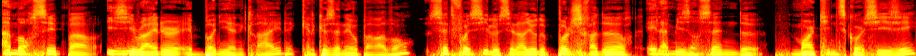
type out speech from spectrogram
amorcé par Easy Rider et Bonnie and Clyde quelques années auparavant. Cette fois-ci, le scénario de Paul Schrader et la mise en scène de Martin Scorsese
